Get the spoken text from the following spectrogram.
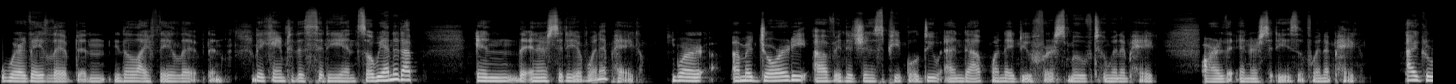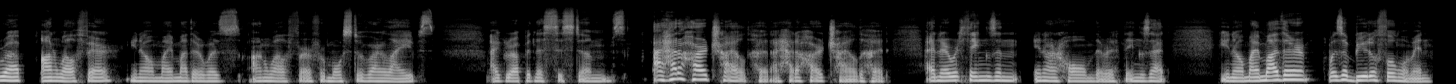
where they lived and the life they lived. And they came to the city. And so we ended up in the inner city of Winnipeg, where a majority of Indigenous people do end up when they do first move to Winnipeg, are the inner cities of Winnipeg. I grew up on welfare. You know, my mother was on welfare for most of our lives. I grew up in the systems. I had a hard childhood. I had a hard childhood. And there were things in, in our home. There were things that you know, my mother was a beautiful woman.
